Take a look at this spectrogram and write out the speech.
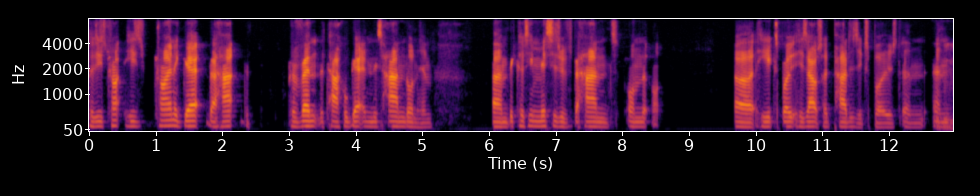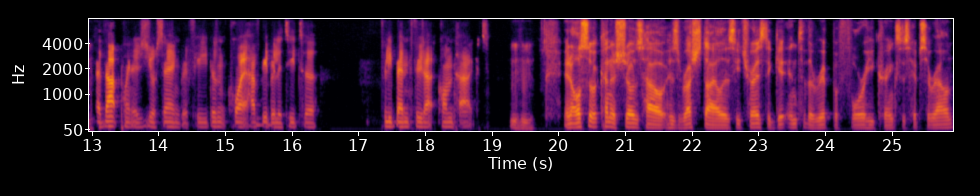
because he's trying he's trying to get the hat prevent the tackle getting this hand on him um because he misses with the hand on the uh he exposed his outside pad is exposed and and mm-hmm. at that point as you're saying griff he doesn't quite have the ability to fully bend through that contact mm-hmm. and also it kind of shows how his rush style is he tries to get into the rip before he cranks his hips around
